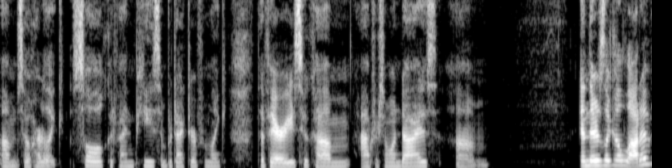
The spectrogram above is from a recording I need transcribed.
um so her like soul could find peace and protect her from like the fairies who come after someone dies um And there's like a lot of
